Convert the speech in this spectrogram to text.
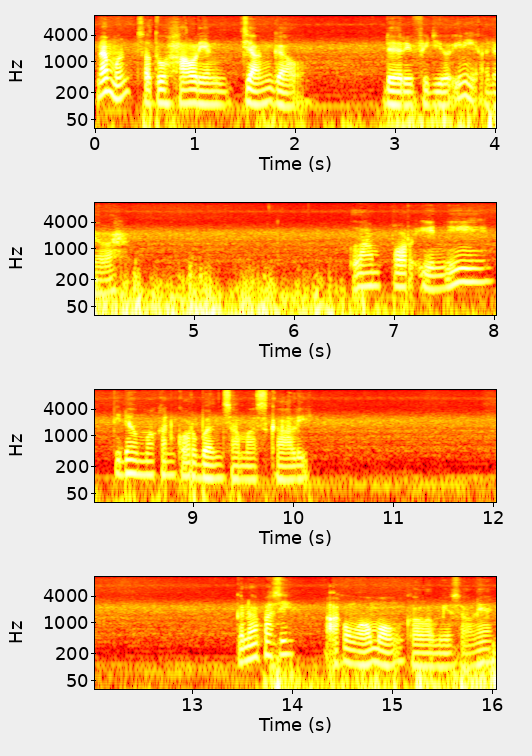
Namun, satu hal yang janggal dari video ini adalah lampor ini tidak makan korban sama sekali. Kenapa sih aku ngomong kalau misalnya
